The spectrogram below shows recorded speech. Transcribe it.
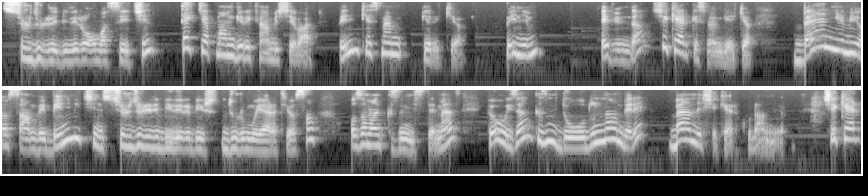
sürdürülebilir olması için? Tek yapmam gereken bir şey var. Benim kesmem gerekiyor. Benim evimden şeker kesmem gerekiyor. Ben yemiyorsam ve benim için sürdürülebilir bir durumu yaratıyorsam o zaman kızım istemez. Ve o yüzden kızım doğduğundan beri ben de şeker kullanmıyorum. Şeker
